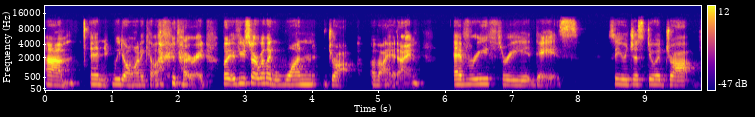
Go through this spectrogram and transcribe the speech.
Um, and we don't want to kill off your thyroid. But if you start with like one drop of iodine every three days, so you would just do a drop.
